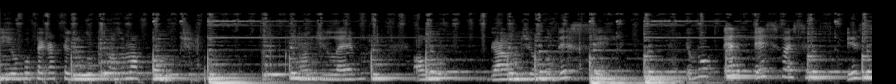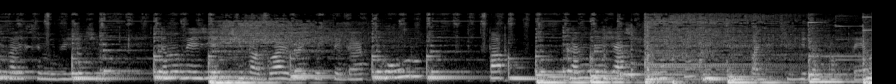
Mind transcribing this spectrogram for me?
e eu vou pegar pedra pra fazer uma ponte, onde leva ao lugar onde eu vou descer. Eu vou vai ser, esse vai ser meu objetivo. Então meu objetivo agora vai ser pegar couro, cana de açúcar, pode se virar papel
